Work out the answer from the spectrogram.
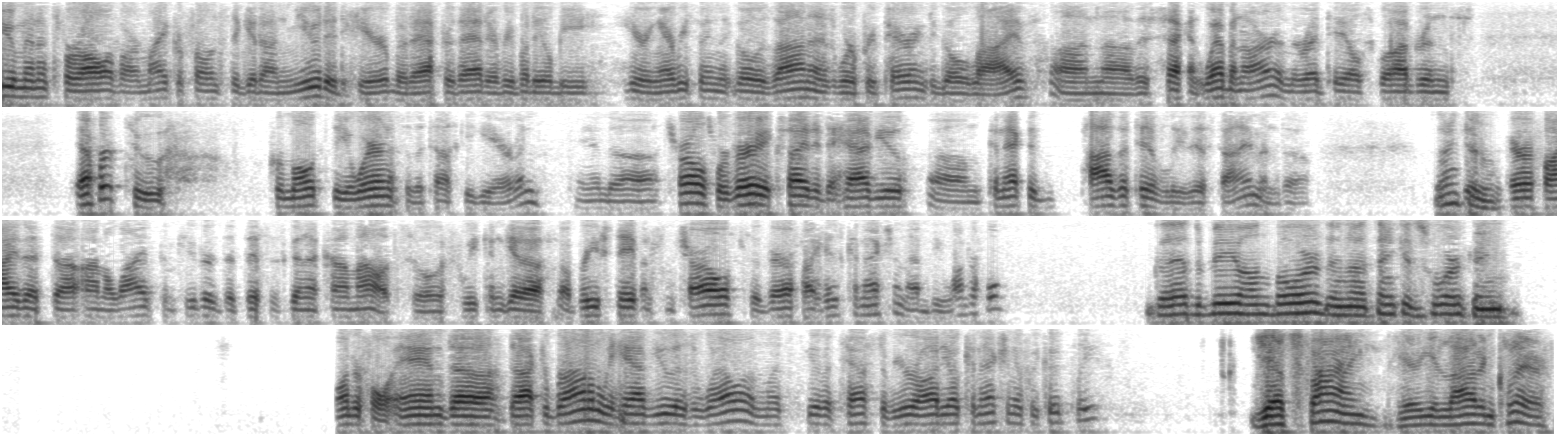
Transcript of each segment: few minutes for all of our microphones to get unmuted here, but after that everybody will be hearing everything that goes on as we're preparing to go live on uh, this second webinar in the Red Tail Squadron's effort to promote the awareness of the Tuskegee Airmen. And uh, Charles, we're very excited to have you um, connected positively this time and uh, Thank just you. verify that uh, on a live computer that this is going to come out. So if we can get a, a brief statement from Charles to verify his connection, that'd be wonderful. Glad to be on board, and I think it's working. Wonderful. And uh, Dr. Brown, we have you as well, and let's give a test of your audio connection if we could, please. Just fine. Hear you loud and clear.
